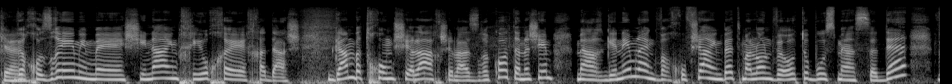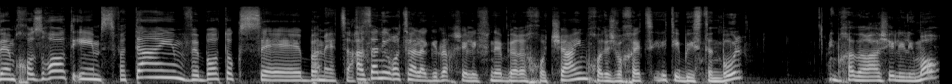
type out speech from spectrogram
כן. וחוזרים עם אה, שיניים חיוך אה, חדש. גם בתחום שלך, של ההזרקות, אנשים מארגנים להם כבר חופשה עם בית מלון ואוטובוס מהשדה, והן חוזרות עם שפתיים ובוטוקס במצח. אז אני רוצה להגיד לך שלפני בערך חודשיים, חודש וחצי, הייתי באיסטנבול, עם חברה שלי לימור,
